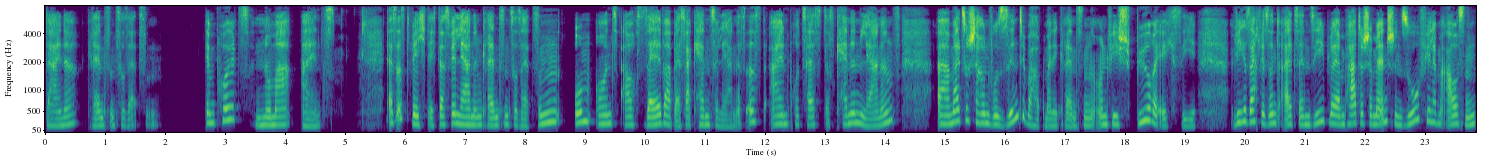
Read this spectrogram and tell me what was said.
deine Grenzen zu setzen. Impuls Nummer eins: Es ist wichtig, dass wir lernen, Grenzen zu setzen, um uns auch selber besser kennenzulernen. Es ist ein Prozess des Kennenlernens, äh, mal zu schauen, wo sind überhaupt meine Grenzen und wie spüre ich sie. Wie gesagt, wir sind als sensible, empathische Menschen so viel im Außen.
